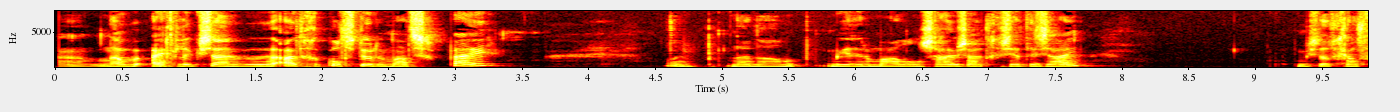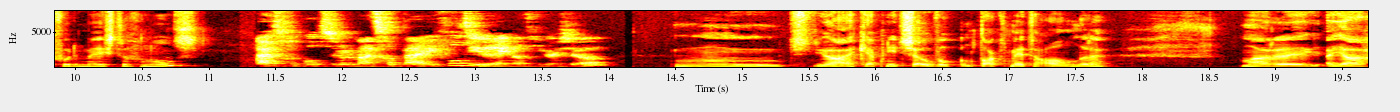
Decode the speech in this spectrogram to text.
uh, nou, eigenlijk zijn we uitgekotst door de maatschappij. Na meerdere malen ons huis uitgezet te zijn. Dus dat geldt voor de meeste van ons. Uitgekotst door de maatschappij. Voelt iedereen dat hier zo? Mm, ja, ik heb niet zoveel contact met de anderen. Maar uh, ja,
